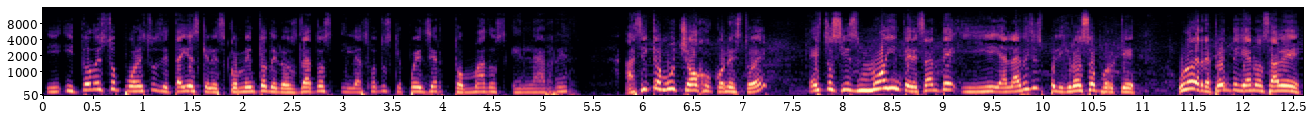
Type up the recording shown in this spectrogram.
y, y todo esto por estos detalles que les comento de los datos y las fotos que pueden ser tomados en la red. Así que mucho ojo con esto, ¿eh? Esto sí es muy interesante y a la vez es peligroso porque uno de repente ya no sabe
